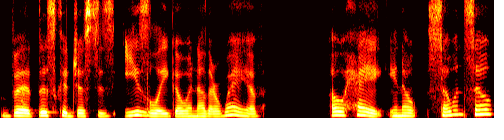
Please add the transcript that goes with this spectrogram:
but this could just as easily go another way of, oh, hey, you know, so-and-so,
